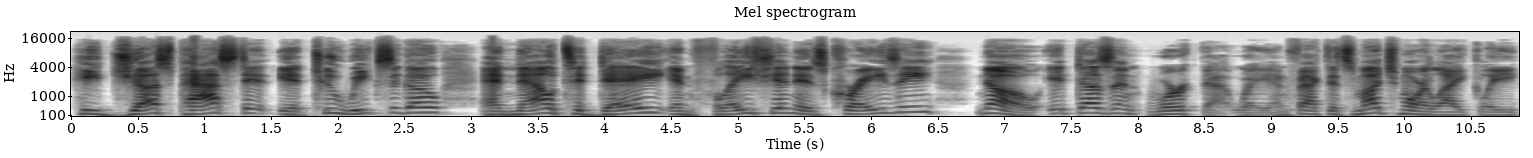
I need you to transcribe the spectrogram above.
he just passed it, it two weeks ago and now today inflation is crazy? No, it doesn't work that way. In fact, it's much more likely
